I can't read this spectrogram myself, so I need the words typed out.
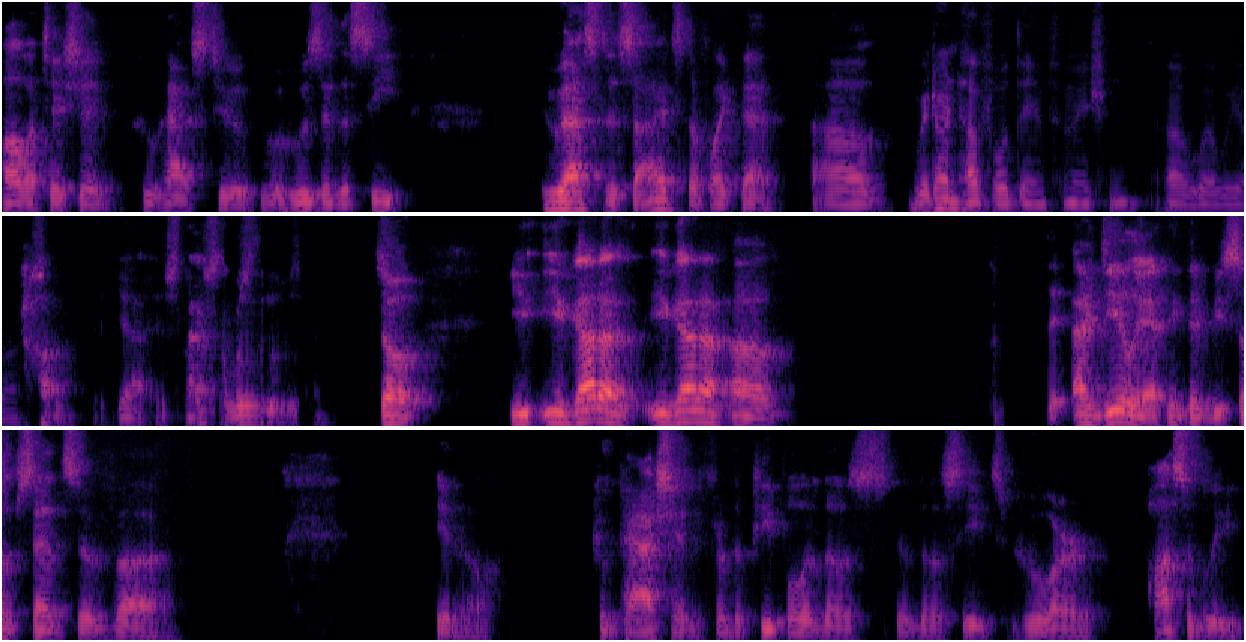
politician who has to, who, who's in the seat, who has to decide stuff like that. Um, We don't have all the information uh, where we are, so yeah, it's not. absolutely. So you you gotta you gotta um ideally I think there'd be some sense of uh you know compassion for the people in those in those seats who are possibly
